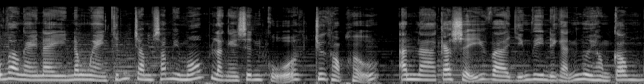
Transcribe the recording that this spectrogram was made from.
Cũng vào ngày này năm 1961 là ngày sinh của Trương Học Hữu. Anh là ca sĩ và diễn viên điện ảnh người Hồng Kông,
